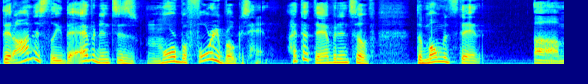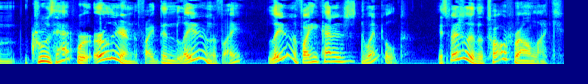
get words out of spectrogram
that honestly, the evidence is more before he broke his hand. I thought the evidence of the moments that um, Cruz had were earlier in the fight than later in the fight. Later in the fight, he kind of just dwindled, especially the 12th round. Like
